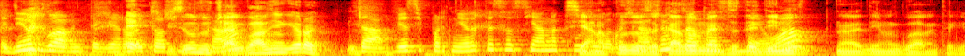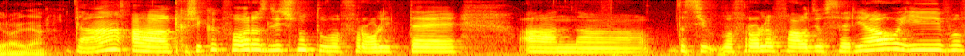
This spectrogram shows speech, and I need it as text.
Един от главните герои, е, точно се озвучава главния герой. Да, вие си партнирате с Яна Кузова. С Яна Кузова, да заказваме за един, от, един от главните герои, да. Да, а кажи какво е различното в ролите а, на, да си в роля в аудиосериал и в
